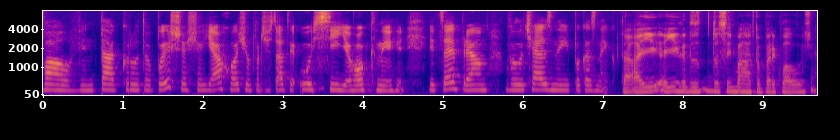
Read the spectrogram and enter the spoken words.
вау, він так круто пише, що я хочу прочитати усі його книги. І це прям величезний показник. Та, а їх досить багато переклали вже.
